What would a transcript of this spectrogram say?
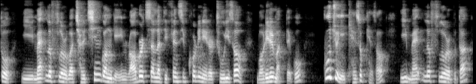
또 이 맷 라플로어와 절친 관계인 로버트 살라 defensive coordinator 둘이서 머리를 맞대고 꾸준히 계속해서 이 맷 라플로어보다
